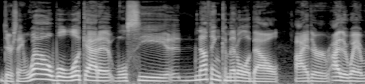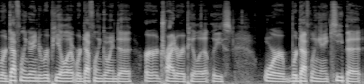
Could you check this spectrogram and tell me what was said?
they're saying, "Well, we'll look at it. We'll see." Nothing committal about either either way. We're definitely going to repeal it. We're definitely going to or try to repeal it at least, or we're definitely going to keep it.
